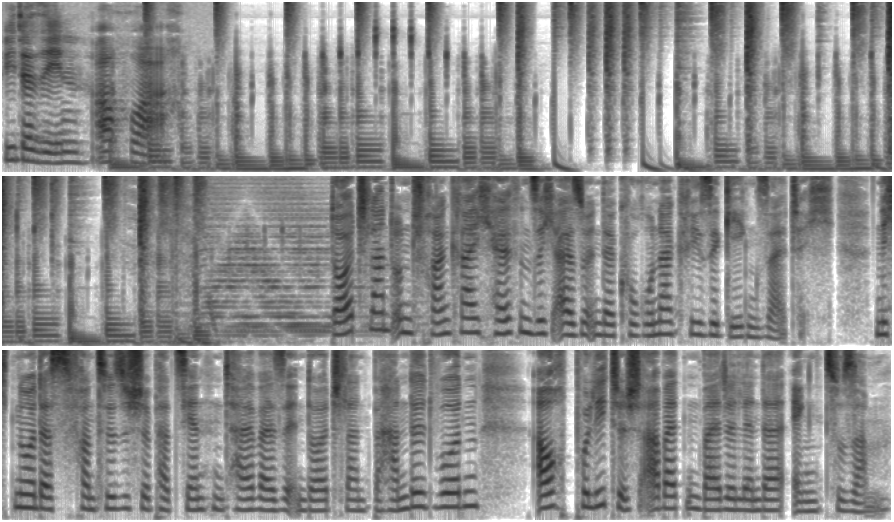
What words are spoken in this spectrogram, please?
Wiedersehen, au revoir. Deutschland und Frankreich helfen sich also in der Corona-Krise gegenseitig. Nicht nur, dass französische Patienten teilweise in Deutschland behandelt wurden, auch politisch arbeiten beide Länder eng zusammen.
